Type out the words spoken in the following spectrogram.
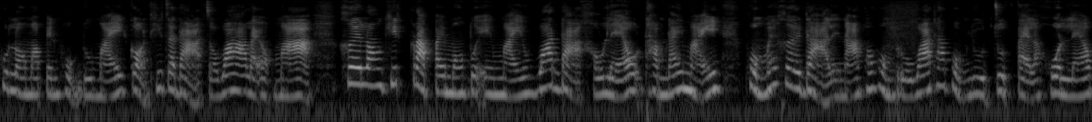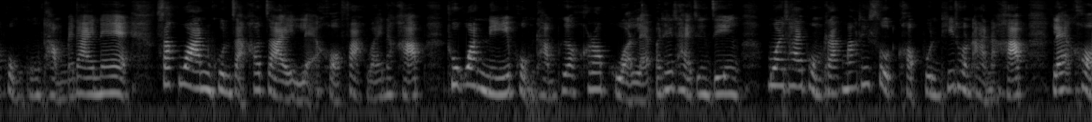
คุณลองมาเป็นผมดูไหมก่อนที่จะด่าจะว่าอะไรออกมา เคยลองคิดกลับไปมองตัวเองไหมว่าด่าเขาแล้วทำได้ไหม ผมไม่เคยด่าเลยนะ เพราะผมรู้ว่าถ้าผมอยู่จุดแต่ละคนแล้วผมคงทำไม่ได้แน่ สักวันคุณจะเข้าใจและขอฝากไว้นะครับ ทุกวันนี้ผมทำเพื่อครอบครัวและประเทศไทยจริง ๆ มวยไทยผมรักมากที่สุดขอบคุณที่ทนอ่านนะครับ และขอ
